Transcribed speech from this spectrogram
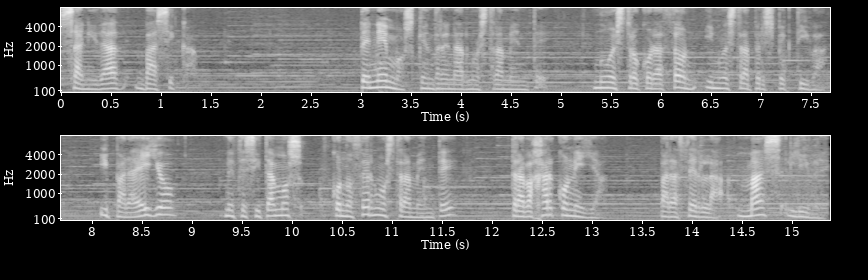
sanidad básica. Tenemos que entrenar nuestra mente, nuestro corazón y nuestra perspectiva, y para ello necesitamos conocer nuestra mente, trabajar con ella, para hacerla más libre.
